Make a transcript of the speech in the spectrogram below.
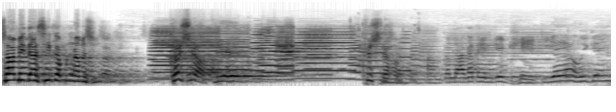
स्वामी दासी का प्रणाम स्वीकार। खुश रहो। खुश रहो। हमको लागत है इनके घेटिया या होई गए।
